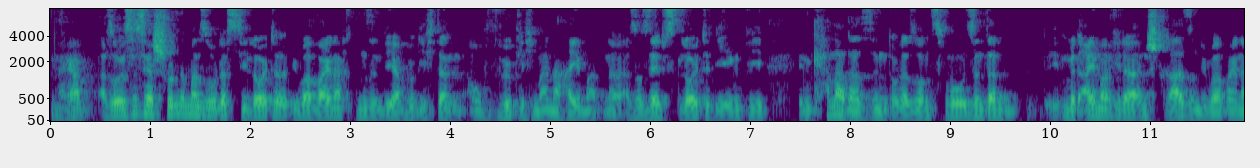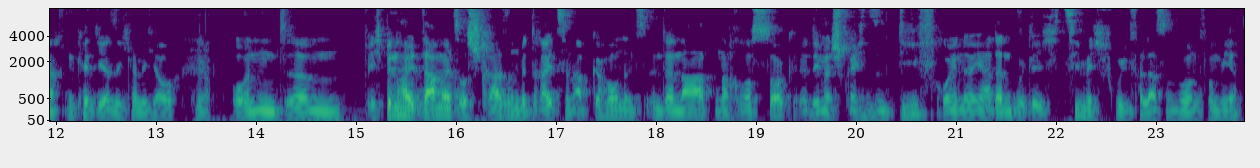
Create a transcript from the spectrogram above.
Naja, also es ist ja schon immer so, dass die Leute über Weihnachten sind die ja wirklich dann auch wirklich meine Heimat, ne? Also selbst Leute, die irgendwie in Kanada sind oder sonst wo, sind dann mit einmal wieder in Stralsund über Weihnachten, kennt ihr ja sicherlich auch. Ja. Und ähm, ich bin halt damals aus Stralsund mit 13 abgehauen ins Internat nach Rostock. Dementsprechend sind die Freunde ja dann wirklich ziemlich früh verlassen worden von mir.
